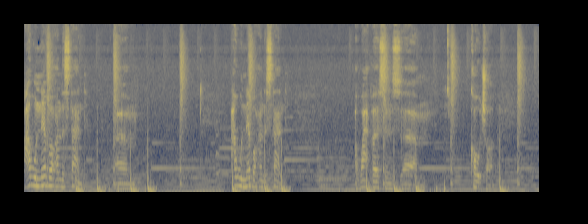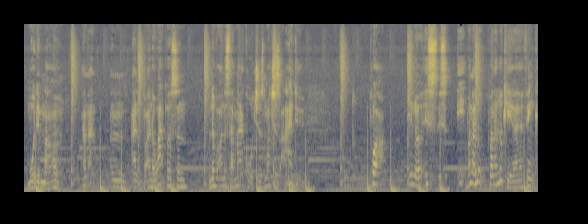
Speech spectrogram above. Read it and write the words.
I will never understand. Um, I will never understand a white person's um, culture more than my own, and and and, and a white person will never understand my culture as much as I do. But you know, it's it's it, when I look when I look it, I think,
